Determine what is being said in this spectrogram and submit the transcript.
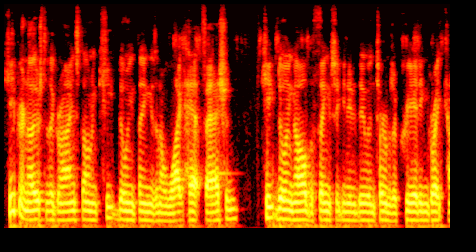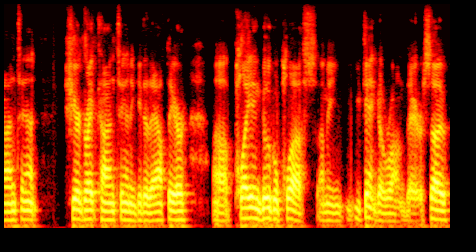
Keep your nose to the grindstone and keep doing things in a white hat fashion. Keep doing all the things that you need to do in terms of creating great content, share great content, and get it out there. Uh, play in Google Plus. I mean, you can't go wrong there. So,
